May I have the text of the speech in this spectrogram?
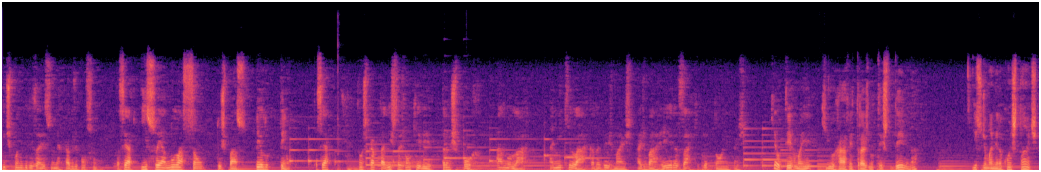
e disponibilizar isso no mercado de consumo. Tá certo? Isso é anulação do espaço pelo tempo. Tá certo? Então os capitalistas vão querer transpor, anular, aniquilar cada vez mais as barreiras arquitetônicas, que é o termo aí que o Harvey traz no texto dele, né? Isso de maneira constante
